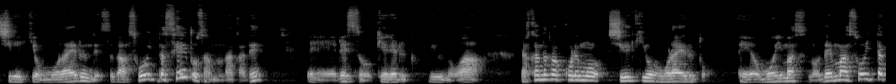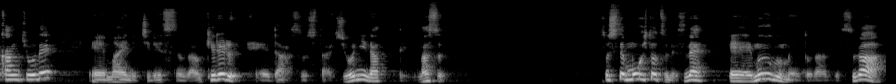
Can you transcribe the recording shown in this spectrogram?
刺激をもらえるんですが、そういった生徒さんの中で、えー、レッスンを受けれるというのは、なかなかこれも刺激をもらえると思いますので、まあそういった環境で毎日レッスンが受けれるダンススタジオになっています。そしてもう一つですね、えー、ムーブメントなんですが、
